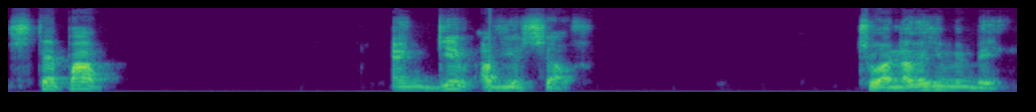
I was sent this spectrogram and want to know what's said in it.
step up and give of yourself to another human being.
